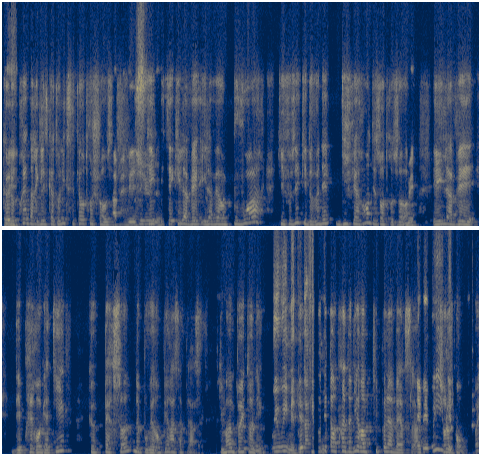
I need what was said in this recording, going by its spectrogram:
que le prêtre dans l'Église catholique, c'était autre chose. Ah, c'est qu'il avait, il avait un pouvoir qui faisait qu'il devenait différent des autres hommes et il avait des prérogatives que personne ne pouvait remplir à sa place qui m'a un peu étonné. Oui, oui, mais tout à fait. Vous êtes en train de dire un petit peu l'inverse, là, eh oui, sur le fond. Oui.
